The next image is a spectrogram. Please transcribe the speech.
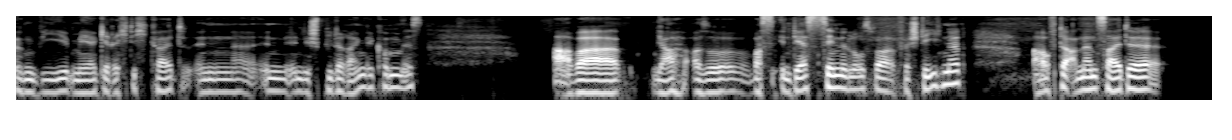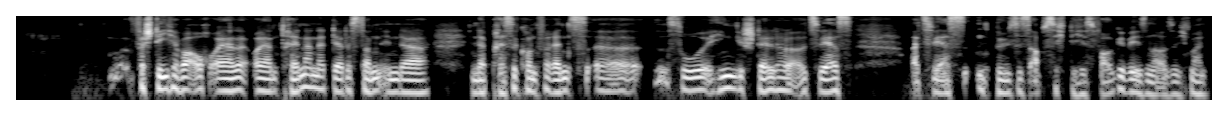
irgendwie mehr Gerechtigkeit in, äh, in, in die Spiele reingekommen ist. Aber ja, also was in der Szene los war, verstehe ich nicht. Auf der anderen Seite verstehe ich aber auch euer, euren Trainer nicht, der das dann in der, in der Pressekonferenz äh, so hingestellt hat, als wäre es als wäre es ein böses, absichtliches Foul gewesen. Also ich meine,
